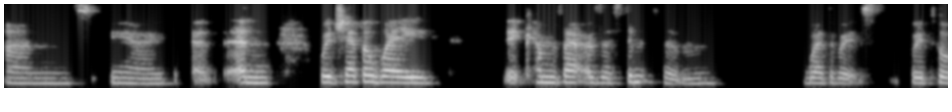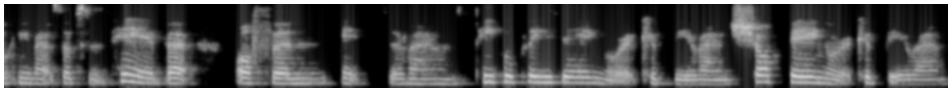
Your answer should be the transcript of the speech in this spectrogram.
and you know, and whichever way it comes out as a symptom, whether it's we're talking about substance here, but often it's around people pleasing, or it could be around shopping, or it could be around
